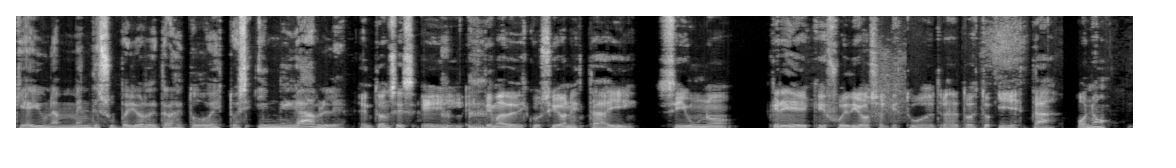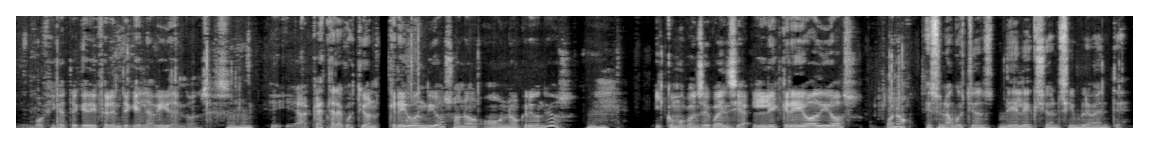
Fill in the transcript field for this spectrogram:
que hay una mente superior detrás de todo esto. Es innegable. Entonces, el, tema de discusión está ahí. Si uno cree que fue Dios el que estuvo detrás de todo esto y está o no. Vos fíjate qué diferente que es la vida entonces. Acá está la cuestión, ¿creo en Dios o no, o no creo en Dios? y como consecuencia, ¿le creo a Dios o no? Es una cuestión de elección, simplemente.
